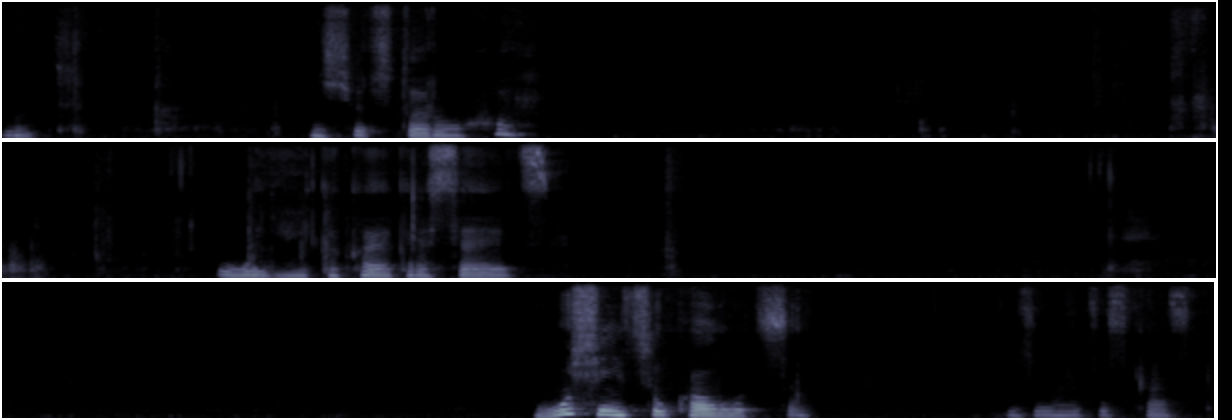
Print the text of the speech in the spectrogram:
Вот. Несет старуху. Ой, какая красавица. Гусеница у колодца. Называется сказка.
